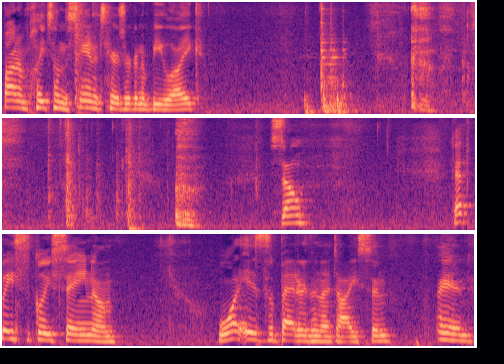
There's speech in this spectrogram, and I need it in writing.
bottom plates on the sanitaires are going to be like. So, that's basically saying, um, what is better than a Dyson? And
